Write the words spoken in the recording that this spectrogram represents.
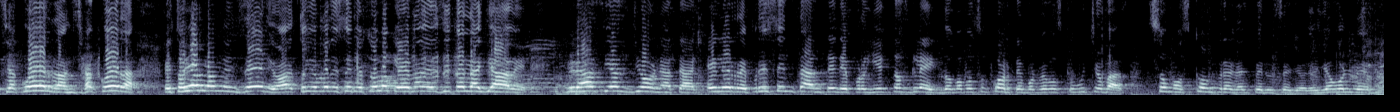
¿Se acuerdan? ¿Se acuerdan? Estoy hablando en serio, ¿ah? estoy hablando en serio, solo que yo necesito la llave. Gracias, Jonathan. Él es representante de Proyectos Glade. Nos vamos a un corte, volvemos con mucho más. Somos Compra el Perú, señores. Ya volvemos.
